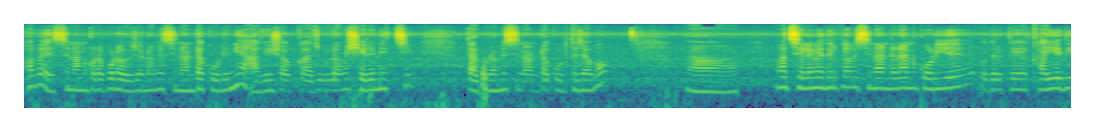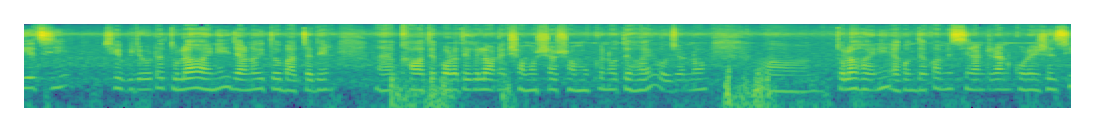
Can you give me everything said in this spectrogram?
হবে। স্নান করার পরে ওই জন্য আমি স্নানটা করিনি। আগে সব কাজগুলো আমি সেরে নিচ্ছি। তারপর আমি স্নানটা করতে যাব। আমার ছেলে মেয়েদেরকে আমি স্নান টান করিয়ে ওদেরকে খাইয়ে দিয়েছি। সেই ভিডিওটা তোলা হয়নি। জানোই তো বাচ্চাদের খাওয়াতে পড়াতে গেলে অনেক সমস্যার সম্মুখীন হতে হয়। ওই জন্য তোলা হয়নি। এখন দেখো আমি স্নান টান করে এসেছি।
